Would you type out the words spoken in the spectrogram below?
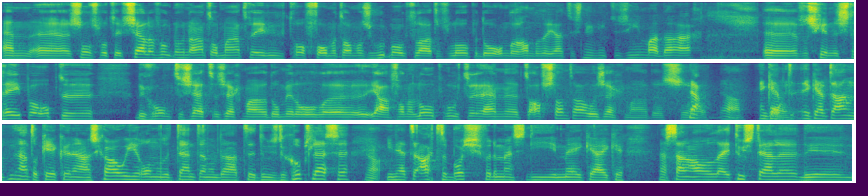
En uh, Zonsport heeft zelf ook nog een aantal maatregelen getroffen om het allemaal zo goed mogelijk te laten verlopen. Door onder andere, ja, het is nu niet te zien, maar daar uh, verschillende strepen op de, de grond te zetten, zeg maar. Door middel uh, ja, van een looproute en het afstand houden, zeg maar. Dus, ja. ja ik, heb, ik heb het een aantal keer kunnen aanschouwen. Hier onder de tent inderdaad doen ze de groepslessen. Ja. Hier net achter de bosjes voor de mensen die meekijken. Daar staan allerlei toestellen. De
